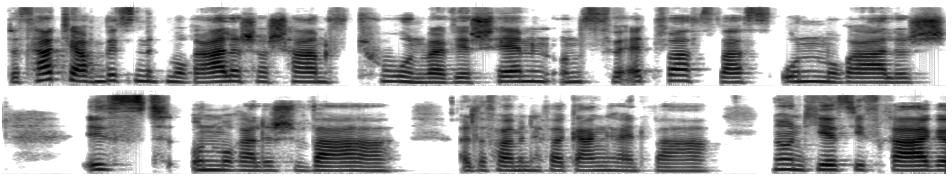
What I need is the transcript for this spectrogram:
das hat ja auch ein bisschen mit moralischer Scham zu tun, weil wir schämen uns für etwas, was unmoralisch ist, unmoralisch war, also vor allem in der Vergangenheit war. Ne, und hier ist die Frage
